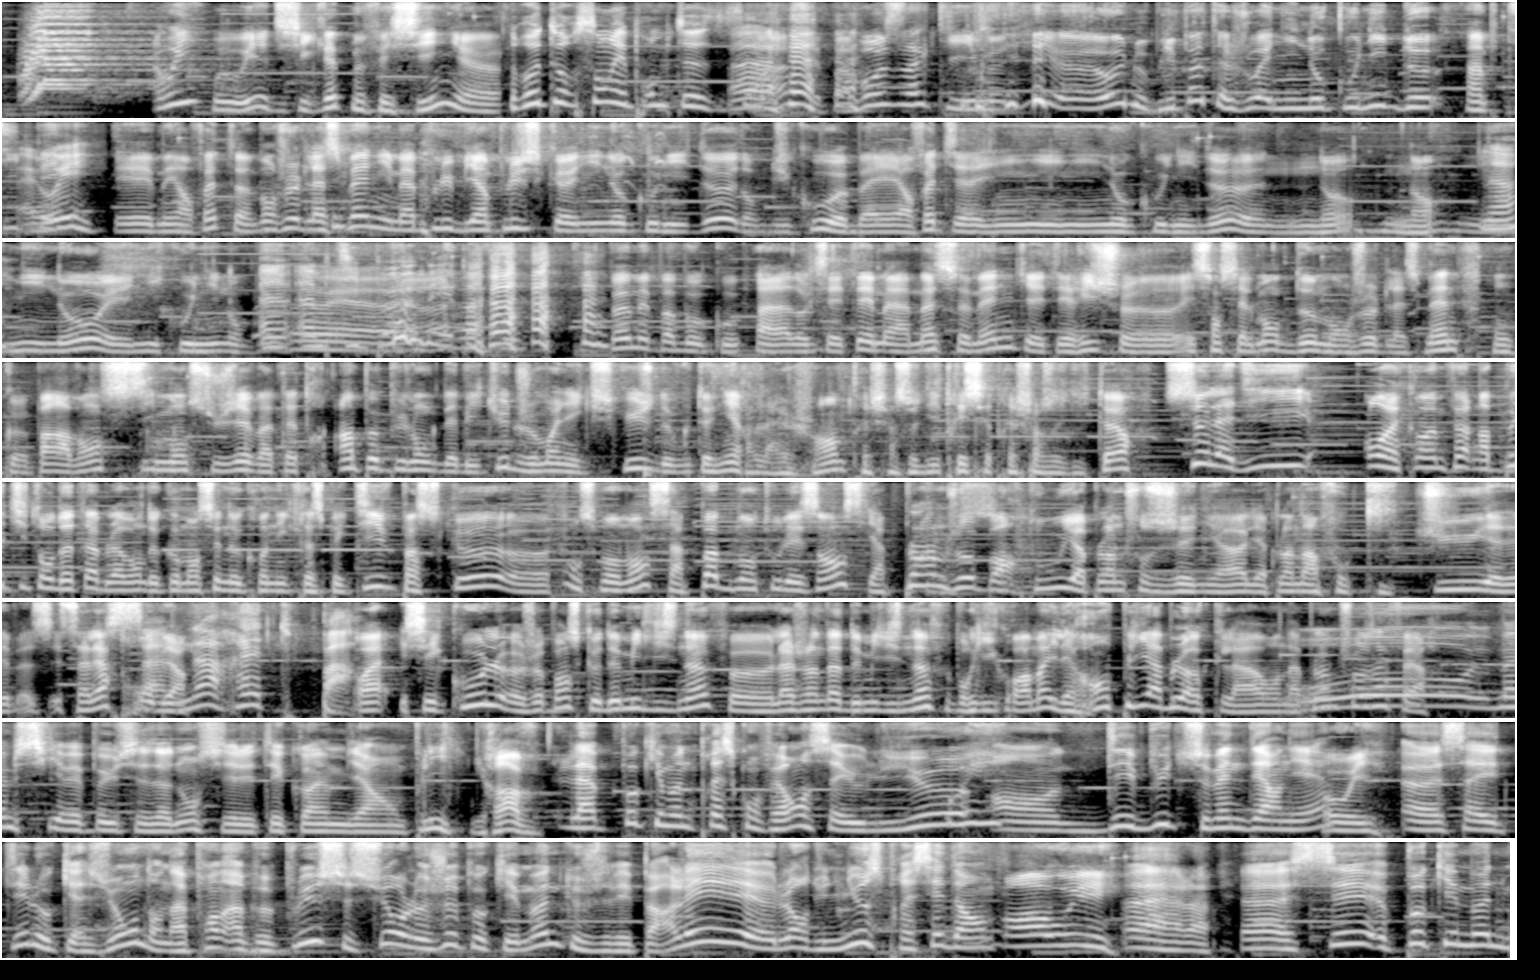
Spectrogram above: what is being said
Ah oui, oui, oui, la bicyclette me fait signe. euh, Retour son et prompteuse. Ah, c'est pas beau ça qui me dit euh, oh, n'oublie pas t'as joué à Nino Kuni 2 un petit Eh peu oui. et mais en fait mon jeu de la semaine il m'a plu bien plus que Nino Kuni 2 donc du coup euh, bah, en fait Nino Kuni 2 euh, non non Ah. Nino et ni Kuni non plus Un, un Ouais, petit peu, mais peu mais pas beaucoup voilà donc c'était ma, ma semaine qui a été riche euh, essentiellement de mon jeu de la semaine donc euh, par avance si mon sujet va être un peu plus long que d'habitude je m'en excuse de vous tenir la jambe très chères auditrices et très chers auditeurs cela dit on va quand même faire un petit tour de table avant de commencer nos chroniques respectives parce que euh, en ce moment ça pop dans tous les sens il y a plein de jeux partout il y a plein de choses géniales il y a plein d'infos qui tuent y a ça a l'air trop Ça bien n'arrête pas. Ouais, c'est cool. Je pense que 2019, euh, l'agenda 2019 pour Geekorama, il est rempli à bloc là. On a plein de choses à faire. Oh, Même s'il n'y avait pas eu ces annonces, il était quand même bien rempli. Grave. La Pokémon Press Conférence a eu lieu Oui. en début de semaine dernière. Oh oui. Euh, ça a été l'occasion d'en apprendre un peu plus sur le jeu Pokémon que je vous avais parlé lors d'une news précédente. Oh oui. Voilà. Euh, c'est Pokémon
